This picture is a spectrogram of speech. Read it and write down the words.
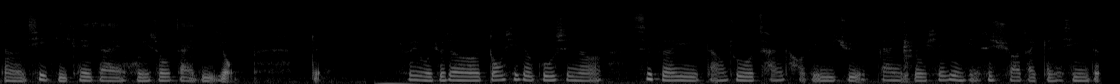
呃气体可以再回收再利用。对，所以我觉得东西的故事呢是可以当做参考的依据，但有些论点是需要再更新的。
